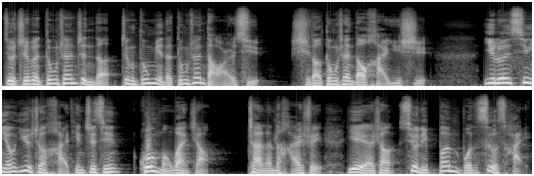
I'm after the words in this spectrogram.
就直奔东山镇的正东面的东山岛而去。驶到东山岛海域时，一轮星阳跃上海天之间，光芒万丈，湛蓝的海水也染上绚丽斑驳的色彩。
